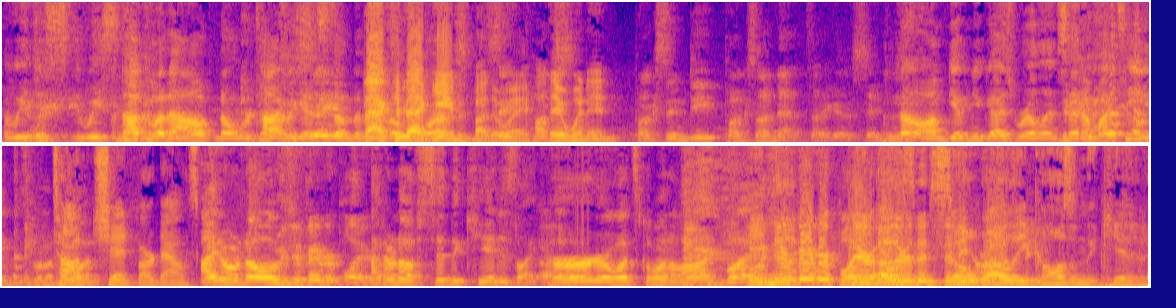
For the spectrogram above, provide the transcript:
We just we snuck one out in overtime Just against say them. in Back to the back fourth. games, by the Say way. pucks. They went in. pucks in deep, pucks on net. I gotta say. No, I'm giving you guys real insight on my team. Is what I'm Top doing. Chet Bardowski. I don't know. Who's If, your favorite player? I don't know if Sid the Kid is like hurt or what's going on, but Who's your favorite player knows other him than Sidney so well, he calls him the kid.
